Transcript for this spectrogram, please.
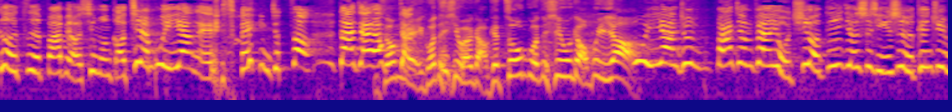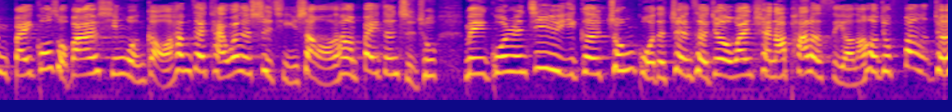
各自发表新闻稿竟然不一样哎，所以你就知道大家要讲美国的新闻稿跟中国的新闻稿不一样，不一样，就发现非常有趣哦。第一件事情是根据白宫所发新闻稿啊，他们在台湾的事情上哦，他们拜登指出，美国人基于一个中国的政策，就 One China Policy 哦，然后就放就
